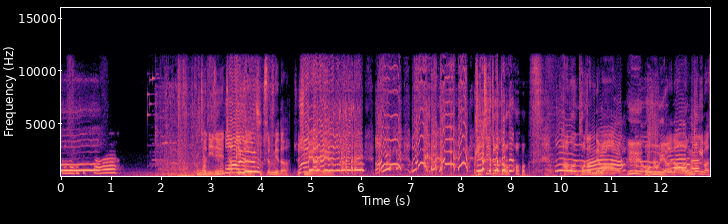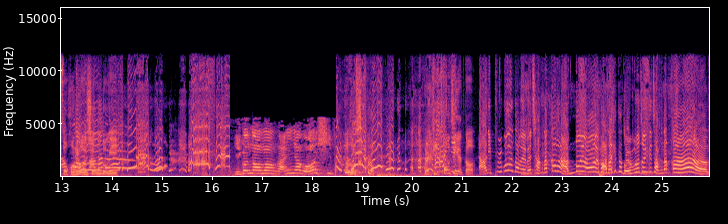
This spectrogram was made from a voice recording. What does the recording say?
기도하고 싶다. 전 이제. 잡히면 죽습니다. 조심해야 해요. 귀 찢어져. 방언 터졌네. 와. 어우 야 나 엉덩이 봤어. 허기원 씨 엉덩이. 이건 너무한 거 아니냐고, 씨발. 아 싫어. 야귀 터지겠다 아니 풀고 난 다음에 왜 장난감을 안 넣어요? 왜 바닥에 다 널브러져 있는 장난감.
